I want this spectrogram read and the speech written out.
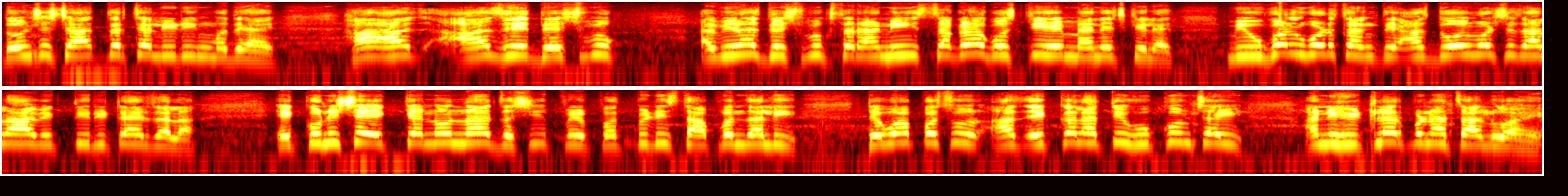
दोनशे शहात्तरच्या लिडिंगमध्ये आहे. हा आज आज हे देशमुख अविनाश देशमुख सरांनी सगळ्या गोष्टी हे मॅनेज केल्या आहेत. मी उघड उघड सांगते आज दोन वर्ष झाला हा व्यक्ती रिटायर झाला. एकोणीसशे एक्क्याण्णवला जशी पतपिढी स्थापन झाली तेव्हापासून आज एकल हाती हुकुमशाही आणि हिटलरपणा चालू आहे.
